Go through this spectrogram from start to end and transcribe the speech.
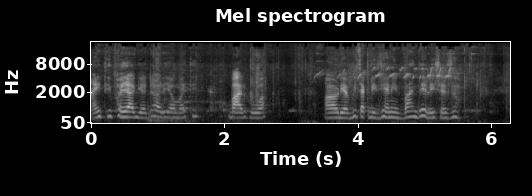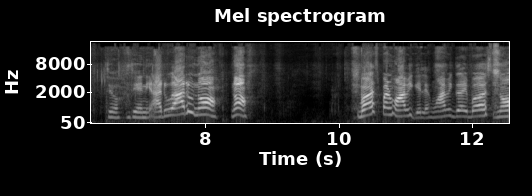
અહીંથી ફયા ગયા ઢાળિયામાંથી બાર હુવા. આવડ્યા બિચાકડી જેની બાંધેલી છે જો. જો જેની આરું આરું નો નો. બસ પણ હું આવી ગઈ હું આવી ગઈ બસ નો.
